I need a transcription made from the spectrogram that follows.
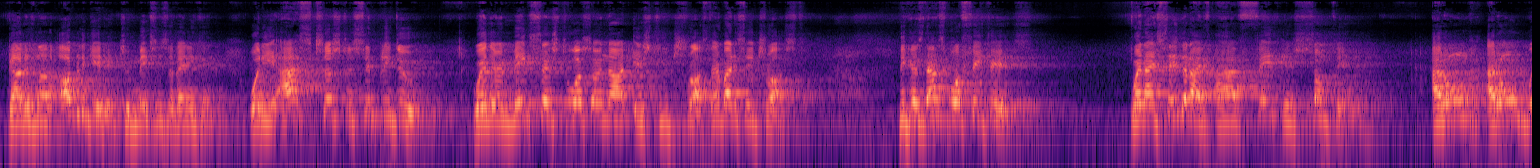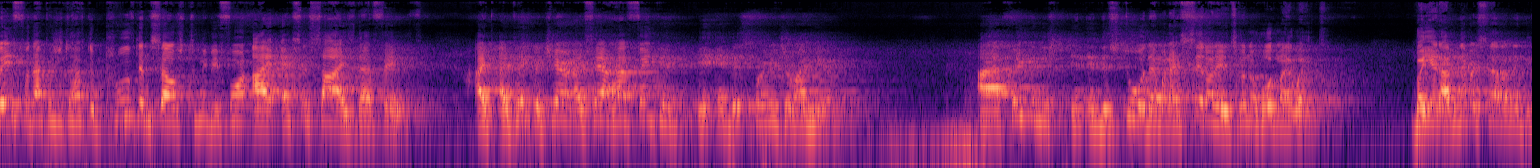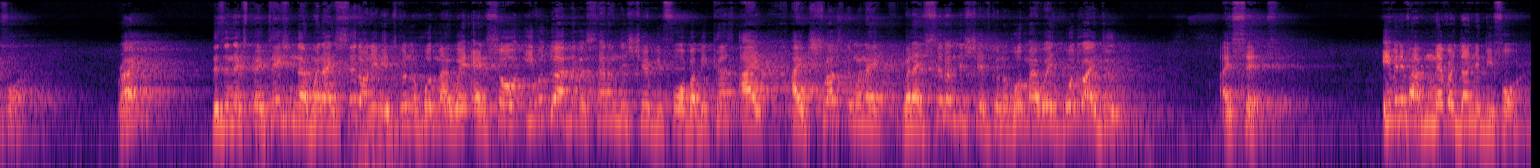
God is not obligated to make sense of anything. What He asks us to simply do, whether it makes sense to us or not, is to trust. Everybody say trust. Because that's what faith is. When I say that I have faith in something, I don't, I don't wait for that person to have to prove themselves to me before I exercise that faith. I, I take a chair and I say, I have faith in, in, in this furniture right here. I have faith in this, in, in this stool, then when I sit on it, it's going to hold my weight. But yet I've never sat on it before. Right? There's an expectation that when I sit on it, it's going to hold my weight. And so, even though I've never sat on this chair before, but because I, I trust that when I, when I sit on this chair, it's going to hold my weight, what do I do? I sit. Even if I've never done it before.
